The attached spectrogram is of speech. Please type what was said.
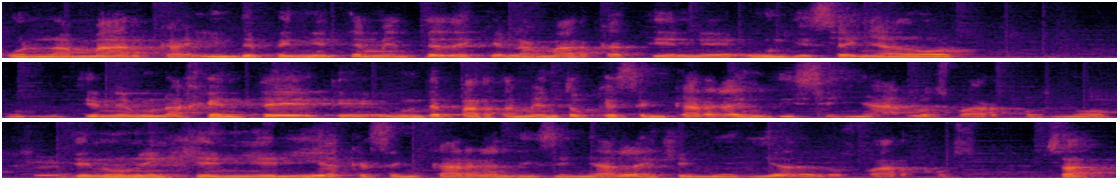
con la marca, independientemente de que la marca tiene un diseñador, tiene una gente, que, un departamento que se encarga en diseñar los barcos, ¿no? Tiene una ingeniería que se encarga en diseñar la ingeniería de los barcos. O sea,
